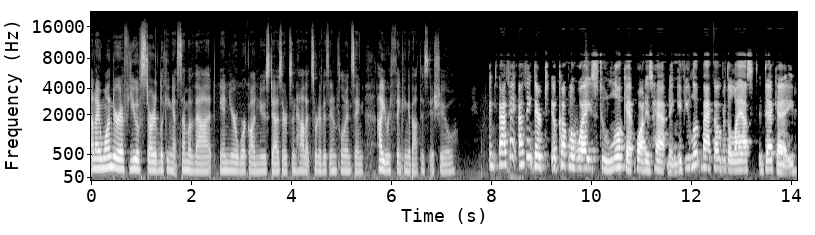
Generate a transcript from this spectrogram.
And I wonder if you have started looking at some of that in your work on news deserts and how that sort of is influencing how you're thinking about this issue. I think I think there are a couple of ways to look at what is happening. If you look back over the last decade,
